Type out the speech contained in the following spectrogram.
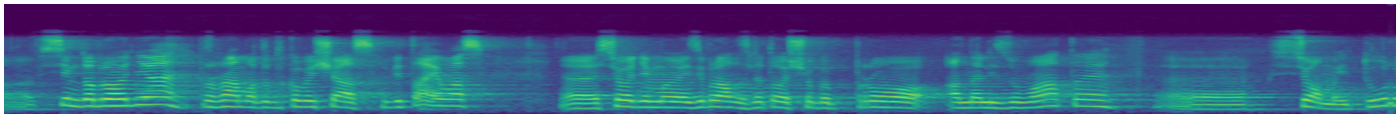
Е, Всім доброго дня. Програма Додатковий час вітає вас. Е, Сьогодні ми зібралися для того, щоб проаналізувати е, сьомий тур,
